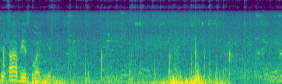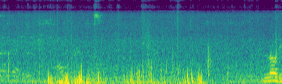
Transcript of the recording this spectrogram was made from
ਤੇ ਆਹ ਫੇਸ ਕੁਆਲਿਟੀ ਹੈ ਜੀ। ਲਓ ਜੀ।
